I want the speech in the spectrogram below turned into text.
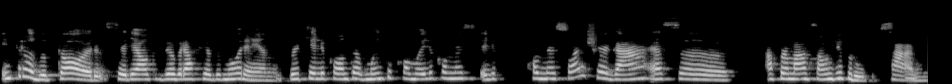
introdutório seria a autobiografia do Moreno, porque ele conta muito como ele, come ele começou a enxergar essa a formação de grupo, sabe?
